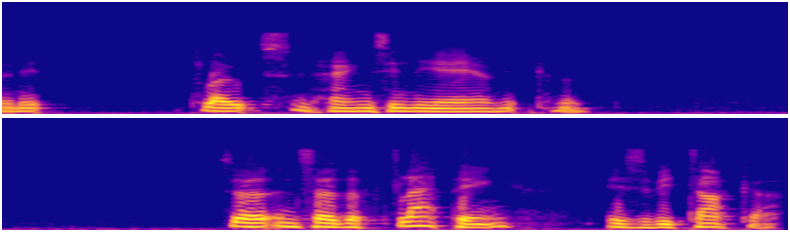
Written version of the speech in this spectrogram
and it floats and hangs in the air and it kind of so and so the flapping is vitakka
